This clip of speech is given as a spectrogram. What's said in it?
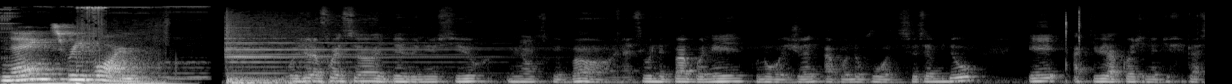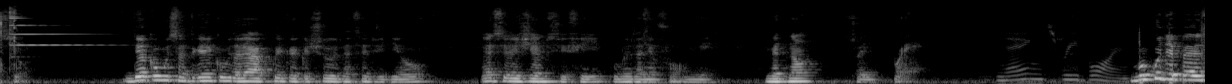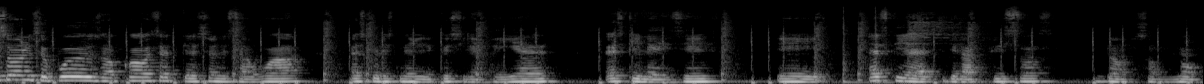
Nangs Reborn. Bonjour les frères et sœurs et bienvenue sur Nuance Reborn. Si vous n'êtes pas abonné pour nous rejoindre, abonnez-vous sur cette vidéo et activez la cloche de notification. Dès que vous sentirez que vous avez appris quelque chose dans cette vidéo, un seul j'aime suffit pour nous en informer. Maintenant, soyez prêts. Nangs. Beaucoup de personnes se posent encore cette question de savoir est-ce que le Seigneur Jésus-Christ il est réel, est-ce qu'il existe? Et est-ce qu'il y a de la puissance dans son nom?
